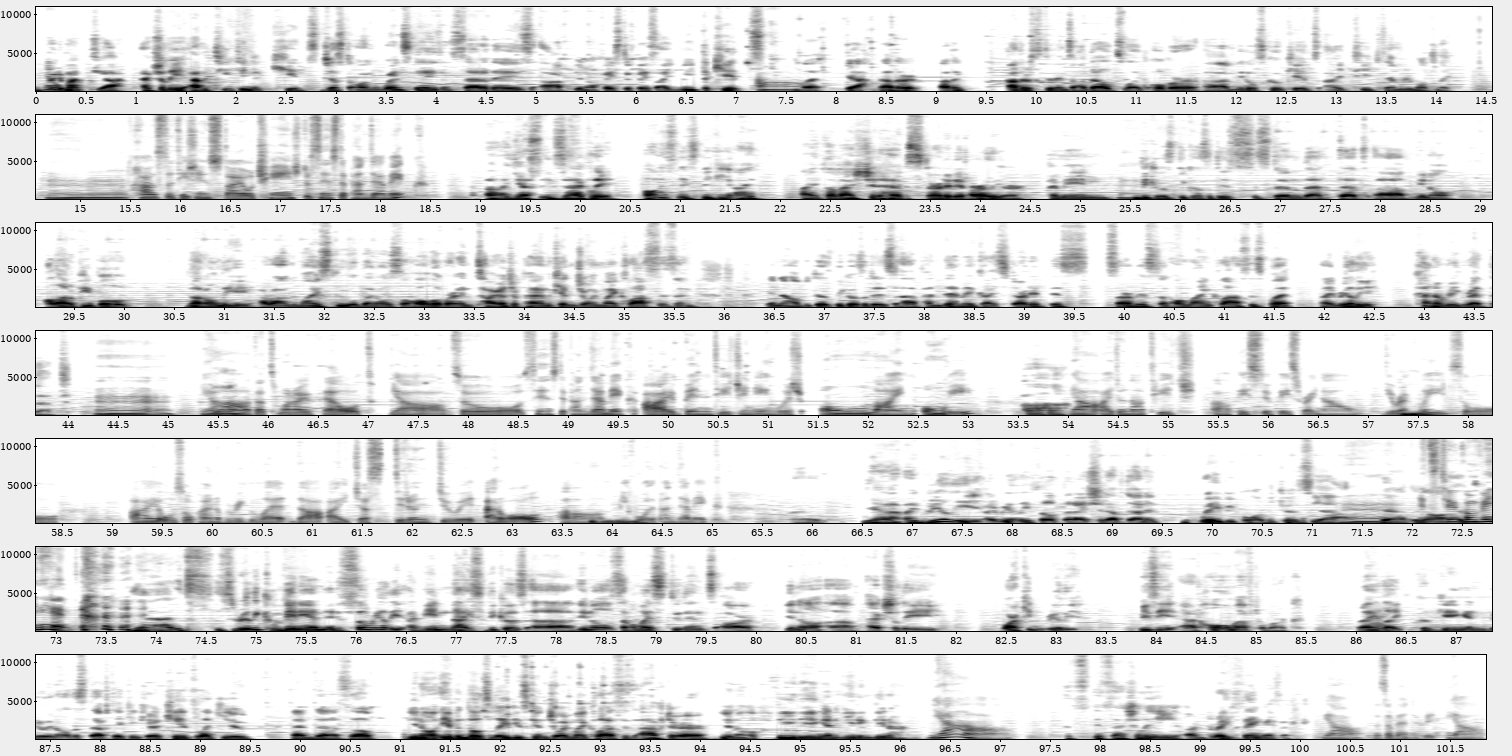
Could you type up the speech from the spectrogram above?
pretty no? much, yeah. Actually, I'm teaching the kids just on Wednesdays and Saturdays, uh, you know, face to face. I meet the kids, oh. but yeah, the other other other students, adults like over uh, middle school kids, I teach them remotely. Has the teaching style changed since the pandemic? Uh, yes, exactly. Honestly speaking, I I thought I should have started it earlier. I mean, Mm. because because of this system that that uh, you know, a lot of people, not only around my school but also all over entire Japan can join my classes, and you know, because because of this uh, pandemic, I started this service and online classes, but I really kind of regret that. Mm, yeah, that's what I felt. Yeah. So since the pandemic, I've been teaching English online only. Uh huh. Yeah, I do not teach face to face right now directly. So I also kind of regret that I just didn't do it at all um, Mhm. before the pandemic. Right. Yeah, I really, I really felt that I should have done it way before because, yeah, Mm, yeah, you it's know, too I- convenient. yeah, it's it's really convenient. It is so really, I mean, nice because, uh, you know, some of my students are, you know, uh, actually working really busy at home after work, right? Right. Like cooking and Mm. doing all the stuff, taking care of kids like you, and uh, so You know, even those ladies can join my classes after, you know, feeding and eating dinner. yeah. It's it's actually a great thing, I think. Yeah, that's a benefit. Yeah.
